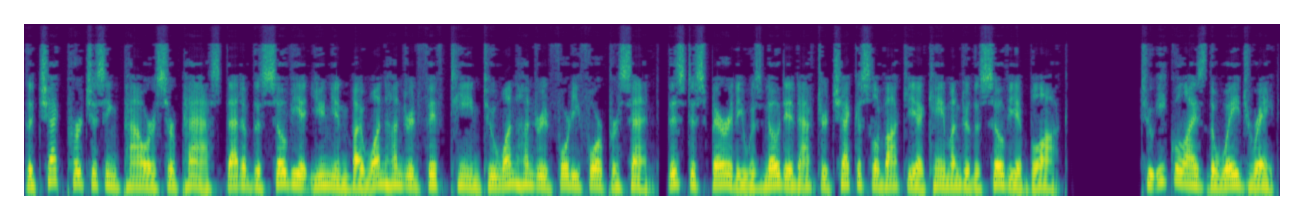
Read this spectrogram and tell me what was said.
the Czech purchasing power surpassed that of the Soviet Union by 115 to 144 percent. This disparity was noted after Czechoslovakia came under the Soviet bloc. To equalize the wage rate,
